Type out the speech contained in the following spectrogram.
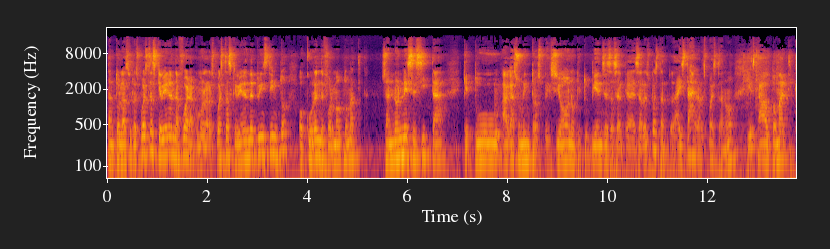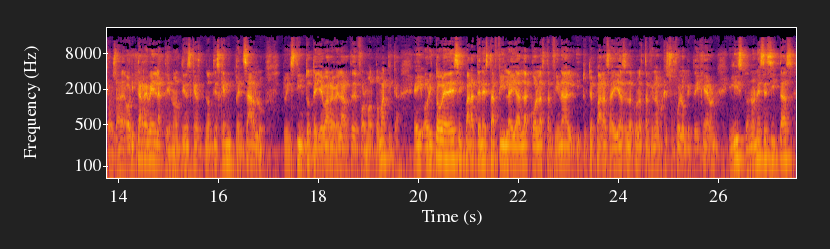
tanto las respuestas que vienen de afuera como las respuestas que vienen de tu instinto, ocurren de forma automática. O sea, no necesita que tú hagas una introspección o que tú pienses acerca de esa respuesta. Ahí está la respuesta, ¿no? Y está automática. O sea, ahorita revélate, no tienes que, no tienes que ni pensarlo. Tu instinto te lleva a revelarte de forma automática. Ey, ahorita obedece y párate en esta fila y haz la cola hasta el final. Y tú te paras ahí y haces la cola hasta el final porque eso fue lo que te dijeron. Y listo, no necesitas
